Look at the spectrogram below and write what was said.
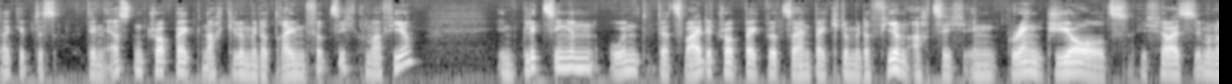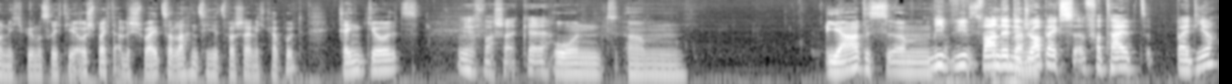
Da gibt es den ersten Dropback nach Kilometer 43,4 in Blitzingen und der zweite Dropback wird sein bei Kilometer 84 in Grangiols. Ich weiß immer noch nicht, wie man es richtig ausspricht. Alle Schweizer lachen sich jetzt wahrscheinlich kaputt. Grangiols. Ja, wahrscheinlich, okay. Und ähm, ja, das. Ähm, wie wie waren denn die Dropbacks verteilt bei dir?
